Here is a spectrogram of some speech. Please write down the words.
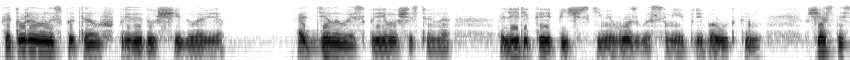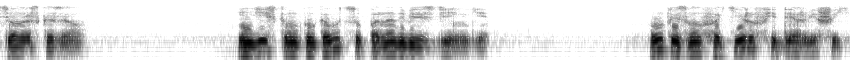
который он испытал в предыдущей главе, отделываясь преимущественно лирико-эпическими возгласами и прибаутками, в частности, он рассказал, индийскому полководцу понадобились деньги. Он призвал факиров и дервишей,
